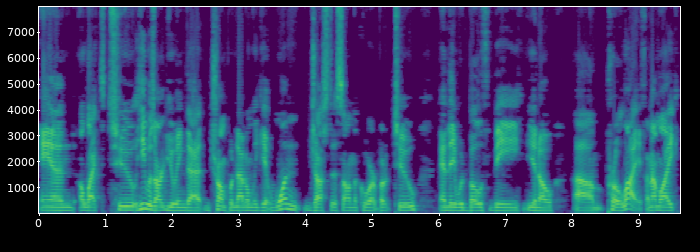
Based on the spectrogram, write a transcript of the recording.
and elect two. He was arguing that Trump would not only get one justice on the court, but two, and they would both be, you know, um, pro-life. And I'm like,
